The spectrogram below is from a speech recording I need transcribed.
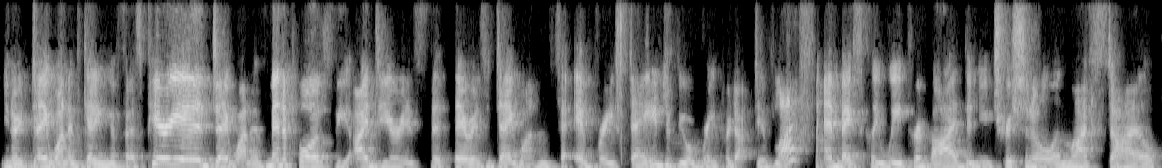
you know, day one of getting your first period, day one of menopause. The idea is that there is a day one for every stage of your reproductive life. And basically, we provide the nutritional and lifestyle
